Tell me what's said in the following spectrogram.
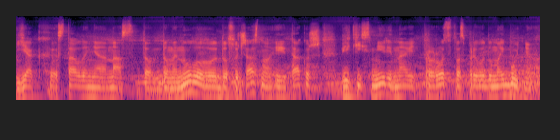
як ставлення нас до, до минулого, до сучасного, і також в якійсь мірі навіть пророцтва з приводу майбутнього.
